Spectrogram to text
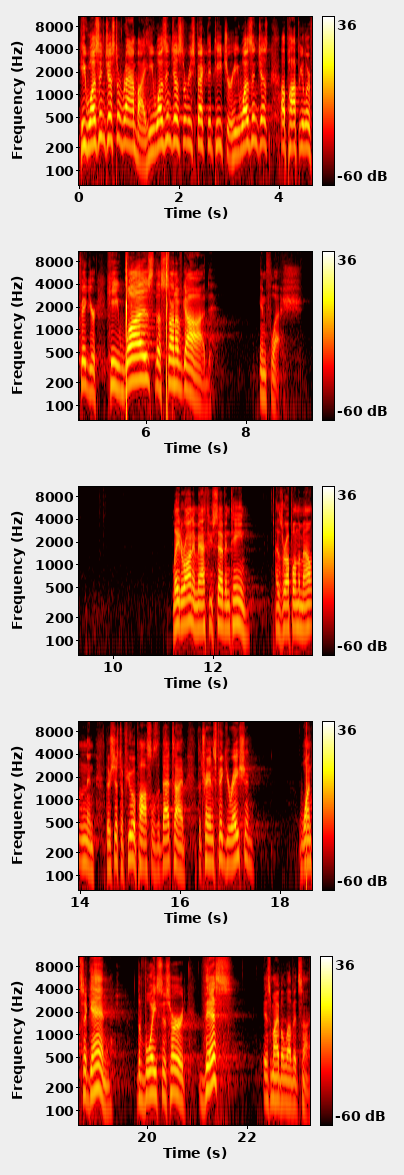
He wasn't just a rabbi. He wasn't just a respected teacher. He wasn't just a popular figure. He was the Son of God in flesh. Later on in Matthew 17, as they're up on the mountain, and there's just a few apostles at that time, the transfiguration. Once again, the voice is heard This is my beloved Son,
